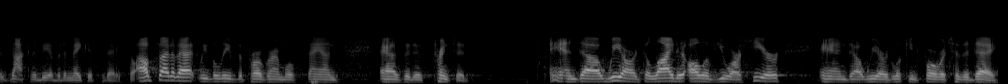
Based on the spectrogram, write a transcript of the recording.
it's not going to be able to make it today. So outside of that, we believe the program will stand as it is printed. And uh, we are delighted all of you are here, and uh, we are looking forward to the day.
